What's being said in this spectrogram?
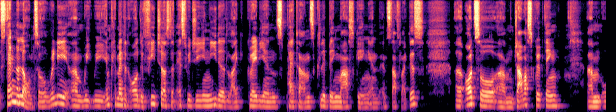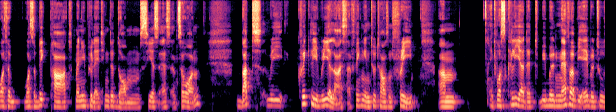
standalone. So really, um, we, we implemented all the features that SVG needed, like gradients, patterns, clipping, masking, and, and stuff like this. Uh, also, um, JavaScripting um, was a was a big part, manipulating the DOM, CSS, and so on. But we quickly realized, I think in 2003, um, it was clear that we will never be able to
